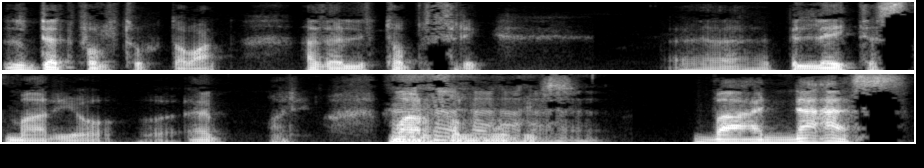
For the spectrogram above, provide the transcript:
ديدبول 2 طبعا. هذا اللي توب 3 آه بالليتست ماريو آه ماريو مارفل موفيز باع النعس.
